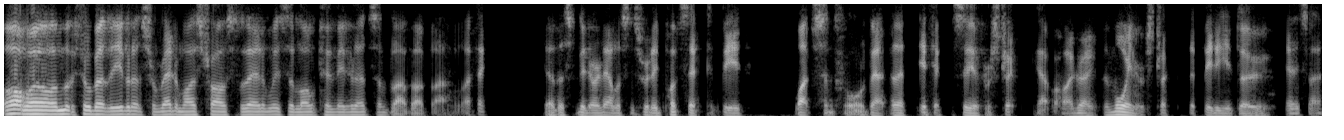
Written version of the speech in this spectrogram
oh, well, I'm not sure about the evidence from randomized trials for that. And where's the long term evidence and blah, blah, blah. Well, I think you know, this meta analysis really puts that to bed once and for all about the efficacy of restricting carbohydrate. The more you restrict, the better you do as a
